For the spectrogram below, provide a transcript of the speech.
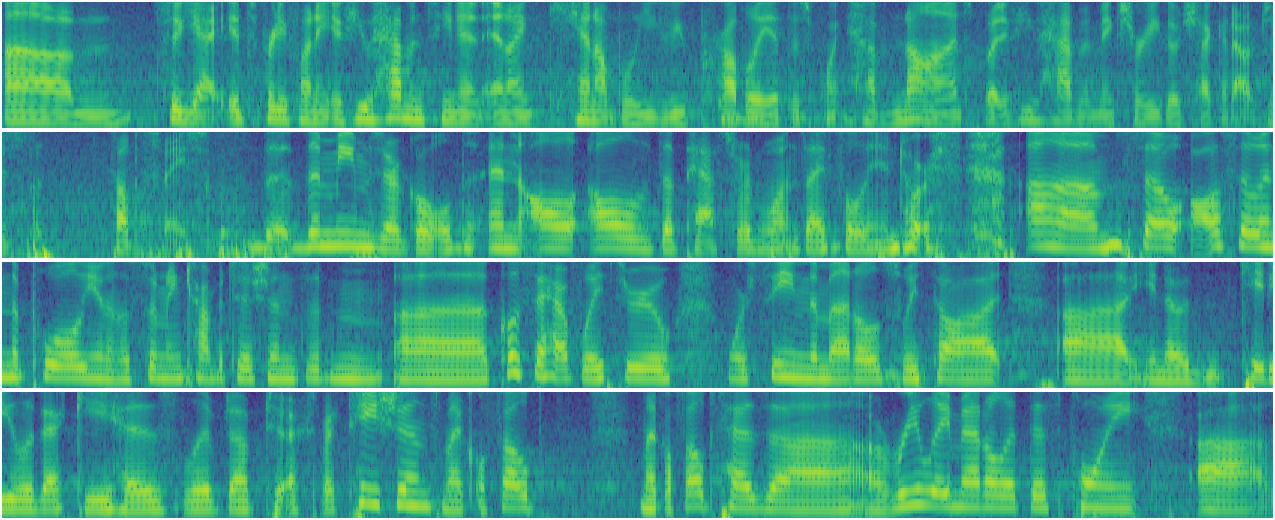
Um, so yeah, it's pretty funny. If you haven't seen it, and I cannot believe you probably at this point have not, but if you haven't, make sure you go check it out. Just Phelps face. The, the memes are gold, and all, all of the password ones I fully endorse. Um, so also in the pool, you know, the swimming competitions um, uh, close to halfway through. We're seeing the medals. We thought, uh, you know, Katie Ledecky has lived up to expectations. Michael Phelps Michael Phelps has a, relay medal at this point. Uh,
